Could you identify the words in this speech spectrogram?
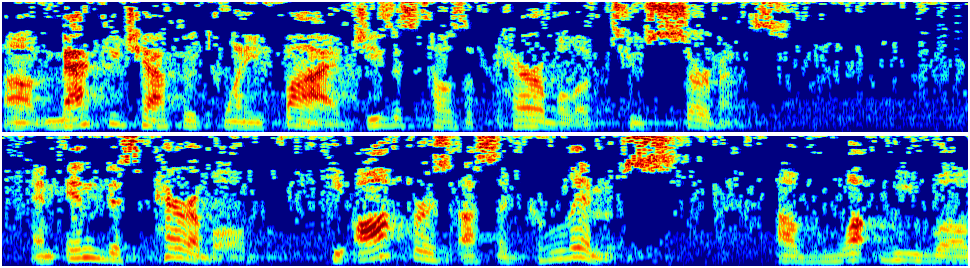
uh, Matthew chapter 25, Jesus tells a parable of two servants. And in this parable, he offers us a glimpse of what we will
